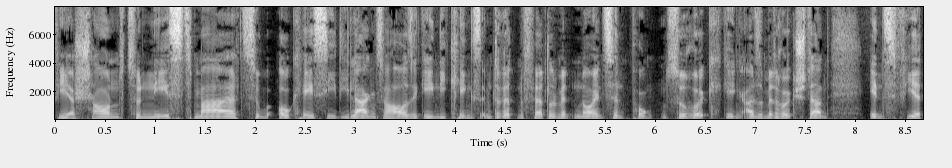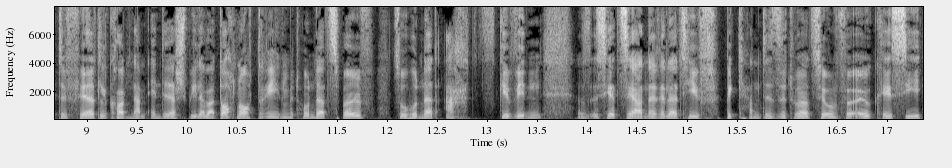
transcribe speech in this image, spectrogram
Wir schauen zunächst mal zu OKC. Die lagen zu Hause gegen die Kings im dritten Viertel mit 19 Punkten zurück, gingen also mit Rückstand ins vierte Viertel, konnten am Ende das Spiel aber doch noch drehen mit 112 zu 108 gewinnen. Das ist jetzt ja eine relativ bekannte Situation für OKC.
